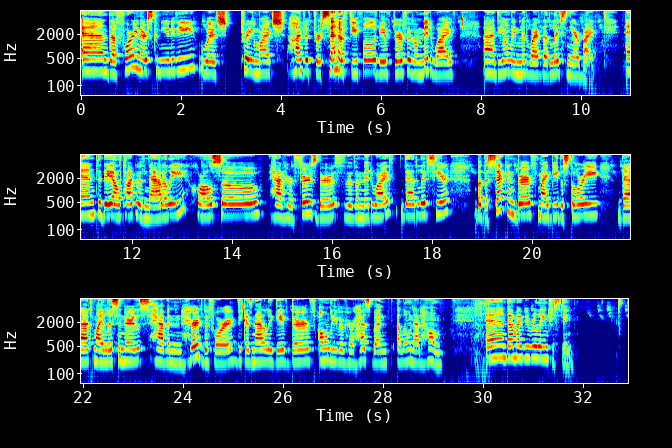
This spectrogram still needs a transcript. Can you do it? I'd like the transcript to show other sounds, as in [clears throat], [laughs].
And the foreigners community, which pretty much 100% of people gave birth with a midwife, uh, the only midwife that lives nearby. And today I'll talk with Natalie, who also had her first birth with a midwife that lives here. But the second birth might be the story that my listeners haven't heard before because Natalie gave birth only with her husband alone at home. And that might be really interesting.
